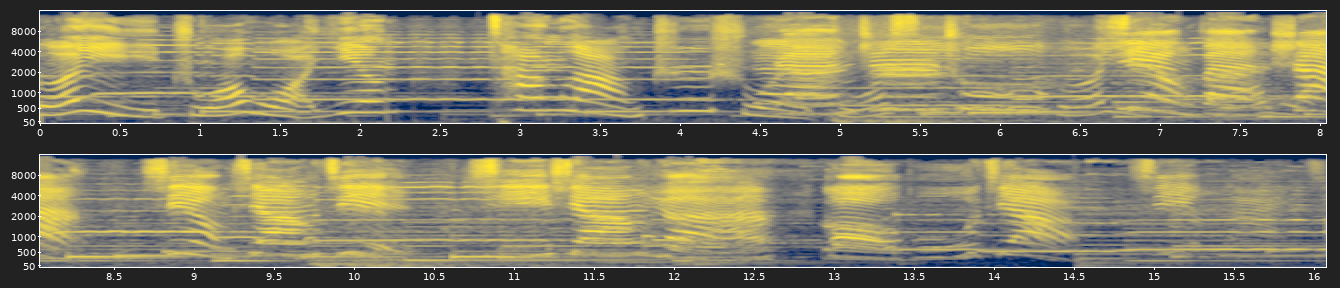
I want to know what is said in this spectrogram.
濯我缨。沧浪之水人之初，性本善，性相近，习相远。苟不教，性乃迁。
